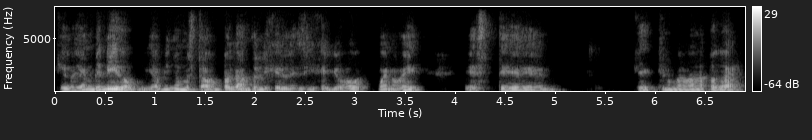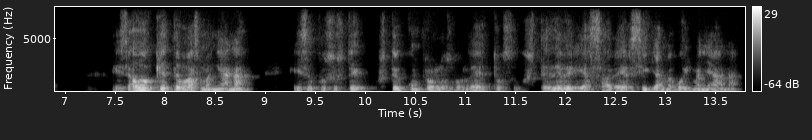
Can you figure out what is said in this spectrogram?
que habían venido y a mí no me estaban pagando. Les dije, les dije yo, bueno, hey, este, ¿qué, ¿qué, no me van a pagar? Y dice, oh, ¿qué te vas mañana? Dice, pues usted, usted compró los boletos, usted debería saber si ya me voy mañana.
